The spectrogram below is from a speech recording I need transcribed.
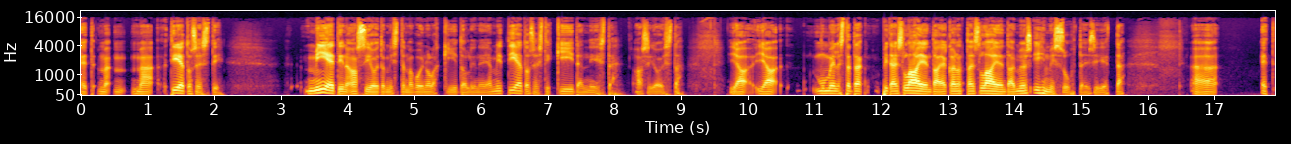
että mä, mä tietoisesti mietin asioita, mistä mä voin olla kiitollinen ja mä tietoisesti kiitän niistä asioista. Ja, ja mun mielestä tätä pitäisi laajentaa ja kannattaisi laajentaa myös ihmissuhteisiin, että, ää, että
